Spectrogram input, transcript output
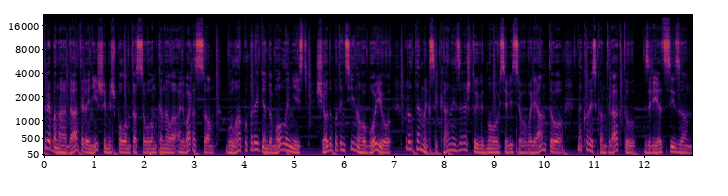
Треба нагадати, раніше між Полом та Соулом Канело Альваресом була попередня домовленість щодо потенційного бою, проте мексиканець зрештою відмовився від цього варіанту на користь контракту з Riyadh Season.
